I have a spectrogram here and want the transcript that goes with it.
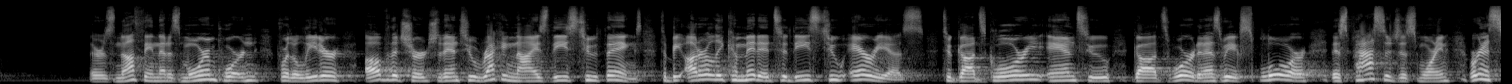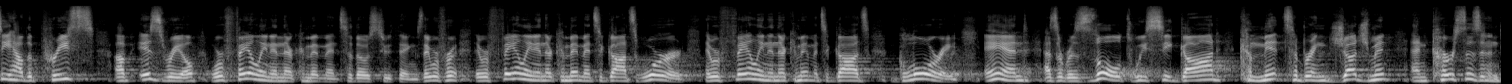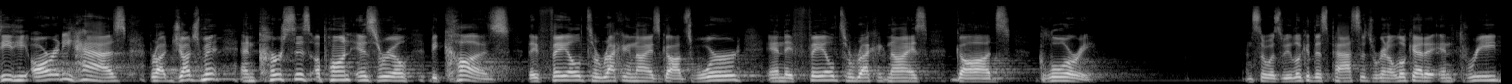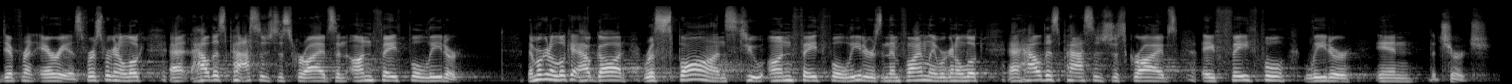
There is nothing that is more important for the leader of the church than to recognize these two things, to be utterly committed to these two areas to God's glory and to God's word. And as we explore this passage this morning, we're going to see how the priests of Israel were failing in their commitment to those two things. They were, they were failing in their commitment to God's word, they were failing in their commitment to God's glory. And as a result, we see God commit to bring judgment and curses, and indeed, He already has brought judgment and curses upon Israel because they failed to recognize God's word and they failed to recognize God's glory. And so, as we look at this passage, we're going to look at it in three different areas. First, we're going to look at how this passage describes an unfaithful leader. Then, we're going to look at how God responds to unfaithful leaders. And then, finally, we're going to look at how this passage describes a faithful leader in the church.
